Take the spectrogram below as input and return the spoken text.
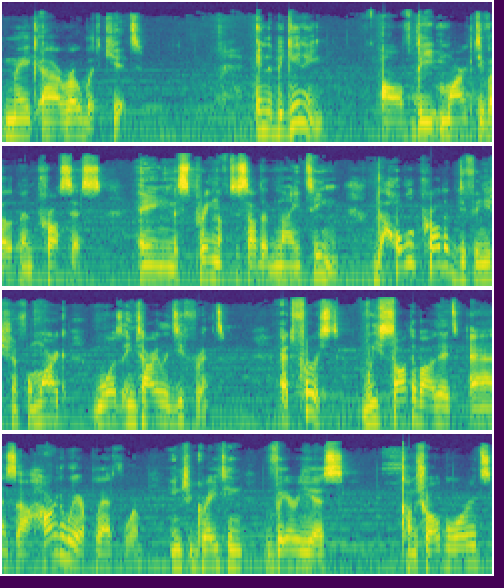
Make a Robot Kit. In the beginning of the Mark development process, in the spring of 2019, the whole product definition for Mark was entirely different. At first, we thought about it as a hardware platform integrating various control boards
